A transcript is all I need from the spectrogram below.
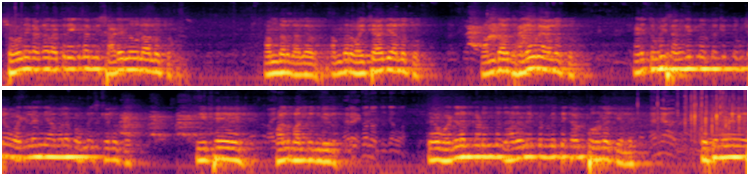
सोने काका रात्री एकदा मी साडेनऊला आलो होतो. आमदार झाल्यावर आमदार व्हायच्या आधी आलो होतो. आमदार झाल्यावर आलो होतो. आणि तुम्ही सांगितलं होतं की तुमच्या वडिलांनी आम्हाला प्रॉमिस केलं होतं. की इथे हॉल बांधून दिलं. तेव्हा वडिलांकडून तर झालं नाही पण मी ते काम पूर्ण केलं. त्याच्यामुळे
